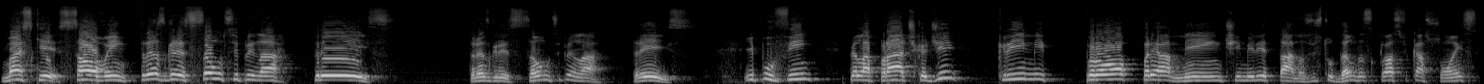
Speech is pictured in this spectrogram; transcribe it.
mas que, salvo em transgressão disciplinar, três. Transgressão disciplinar, três. E por fim, pela prática de crime propriamente militar. Nós estudamos as classificações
